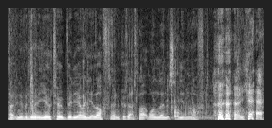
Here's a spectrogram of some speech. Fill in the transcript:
Hope you're never doing a YouTube video in your loft then, because that's like one of them that's in your loft. yeah.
